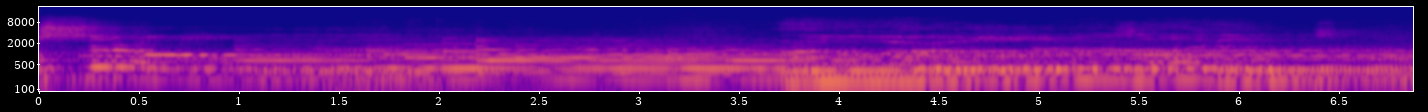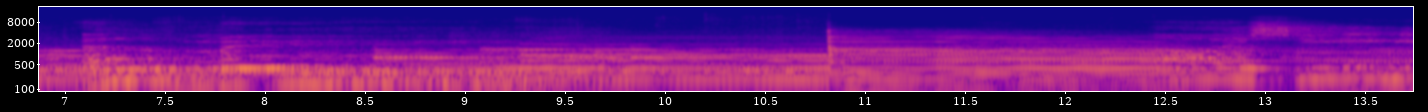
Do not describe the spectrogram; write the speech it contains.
the thy hands have made. I see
